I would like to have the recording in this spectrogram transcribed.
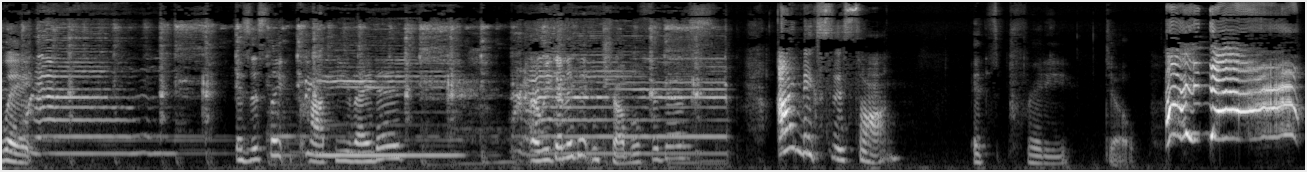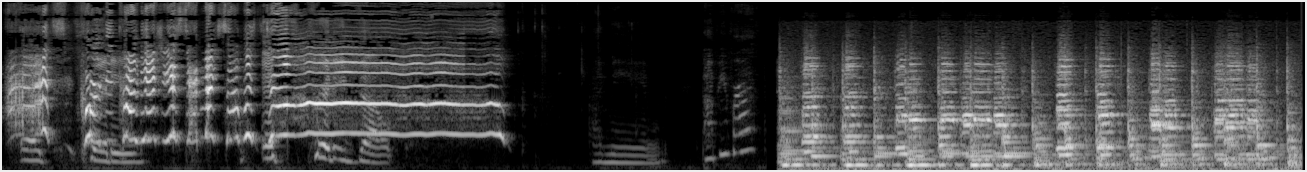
Wait, is this like copyrighted? Are we gonna get in trouble for this? I mixed this song. It's pretty dope. I know. It's Courtney pretty- Kardashian said my song was It's pretty dope. I mean, Puppy breath.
